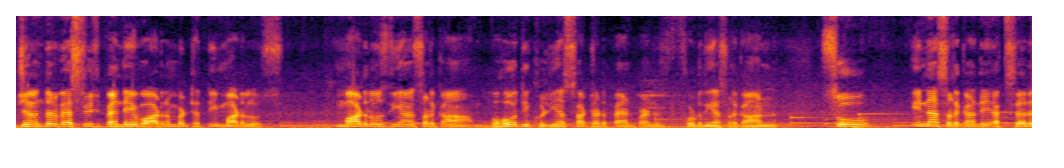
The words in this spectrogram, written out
ਜਲੰਧਰ ਵੈਸਟ ਵਿੱਚ ਪੈਂਦੇ ਵਾਰਡ ਨੰਬਰ 38 ਮਾਡਲੋਸ। ਮਾਡਲੋਸ ਦੀਆਂ ਸੜਕਾਂ ਬਹੁਤ ਹੀ ਖੁੱਲੀਆਂ 60 65 65 ਫੁੱਟ ਦੀਆਂ ਸੜਕਾਂ ਹਨ। ਸੋ ਇਹਨਾਂ ਸੜਕਾਂ ਦੇ ਅਕਸਰ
